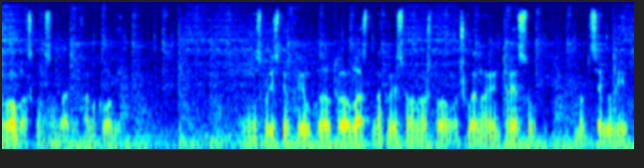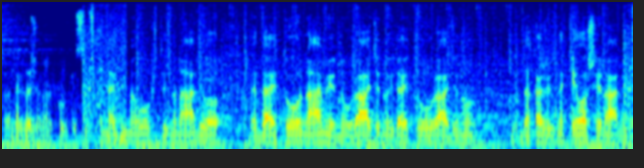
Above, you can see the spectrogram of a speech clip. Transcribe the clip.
nego oblast kojom sam bavio, farmakologija. On je iskoristio priliku da u toj oblasti napravi sve ono što očigledno je u interesu grupice ljudi, a ne građana Republike Srpske. Ne bi me uopšte iznenadilo da je to namjerno urađeno i da je to urađeno, da kažem, iz neke loše namjere.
